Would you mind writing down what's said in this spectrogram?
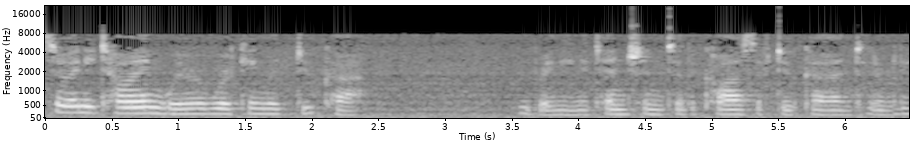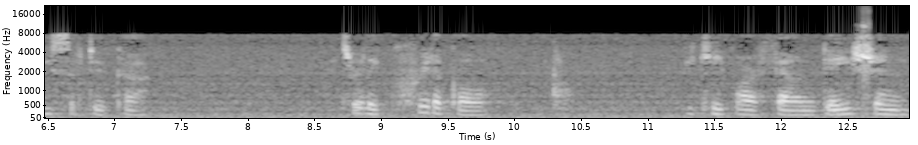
So any time we're working with dukkha, and bringing attention to the cause of dukkha and to the release of dukkha, it's really critical we keep our foundation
